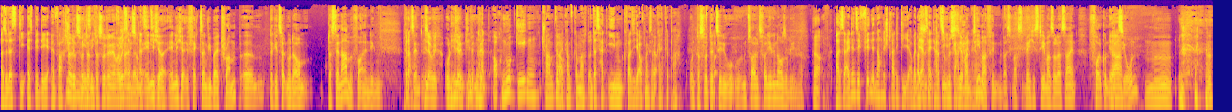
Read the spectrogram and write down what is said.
Also dass die SPD einfach Na, das wird dann, das wird dann ja wahrscheinlich so ein ähnlicher, ähnlicher Effekt sein wie bei Trump. Ähm, da geht's halt nur darum, dass der Name vor allen Dingen genau. präsent ist. Hillary, und Hillary wenn, Clinton wenn, wenn, hat auch nur gegen Trump genau. Wahlkampf gemacht und das hat ihm quasi die Aufmerksamkeit ja. gebracht. Und das wird der CDU im Zweifelsfall hier genauso gehen, ja. Ja, also sei denn, sie findet noch eine Strategie, aber also derzeit hat dazu sie müssen sie aber ein Thema finden. Was, was, welches Thema soll das sein? Volk und ja. Nation? Hm.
